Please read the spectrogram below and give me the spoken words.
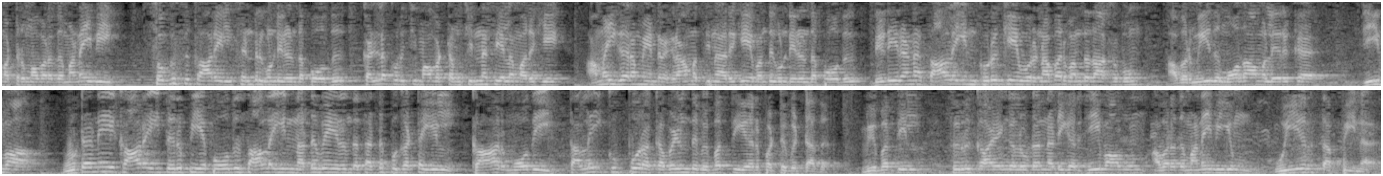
மற்றும் அவரது மனைவி சொகுசு காரில் சென்று கொண்டிருந்த போது கள்ளக்குறிச்சி மாவட்டம் சின்னசேலம் அருகே அமைகரம் என்ற கிராமத்தின் அருகே வந்து கொண்டிருந்த போது திடீரென சாலையின் குறுக்கே ஒரு நபர் வந்ததாகவும் அவர் மீது மோதாமல் இருக்க ஜீவா உடனே காரை திருப்பிய போது சாலையின் நடுவே இருந்த தடுப்பு கட்டையில் கார் மோதி தலை குப்புற கவிழ்ந்து விபத்து ஏற்பட்டு விட்டது. விபத்தில் சிறு காயங்களுடன் நடிகர் ஜீவாவும் அவரது மனைவியும் உயிர் தப்பினர்.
